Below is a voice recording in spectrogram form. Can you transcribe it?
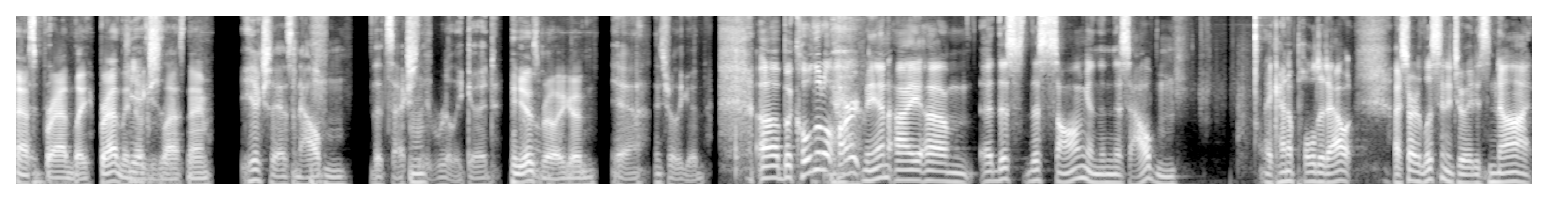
Ask Bradley. Bradley knows his last name. He actually has an album that's actually really good. He is Um, really good. Yeah, he's really good. Uh, but Cold Little Heart, man, I um uh, this this song and then this album, I kind of pulled it out. I started listening to it. It's not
